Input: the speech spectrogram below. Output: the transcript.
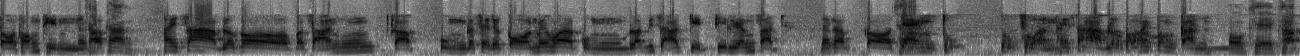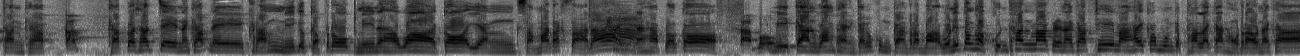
ตท้องถิ่นนะคครัรับ บท่าน ให้ทราบแล้วก็ประสานกับกลุ่มเกษตรกรไม่ว่ากลุ่มรัฐวิสาหกิจที่เลี้ยงสัตว์นะครับ ก็แจ้งทุกทุกส่วนให้ทราบแล้วก็ให้ป้องกัน โอเคครับท่านครับกับ ครับก็ชัดเจนนะครับในครั้งนี้เกี่ยวกับโรคนี้นะฮะว่าก็ยังสามารถรักษาได้ค่ะนะครับ แล้วก็ครับผม มีการวางแผนการควบคุมการระบาด วันนี้ต้องขอบคุณท่านมากเลยนะครับ ที่มาให้ข้อมูลกับทางรายการของเรานะครั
